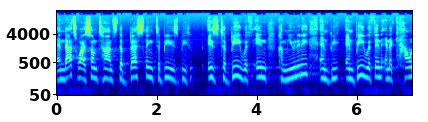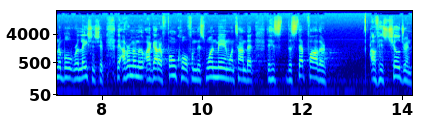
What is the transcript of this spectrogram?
And that's why sometimes the best thing to be is be, is to be within community and be and be within an accountable relationship. I remember I got a phone call from this one man one time that his the stepfather of his children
